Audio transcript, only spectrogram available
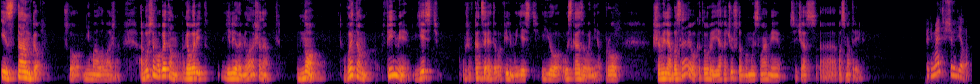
из танков, что немаловажно. Обо всем об этом говорит Елена Милашина, но в этом фильме есть уже в конце этого фильма есть ее высказывание про Шамиля Басаева, которые я хочу, чтобы мы с вами сейчас э, посмотрели. Понимаете, в чем дело?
